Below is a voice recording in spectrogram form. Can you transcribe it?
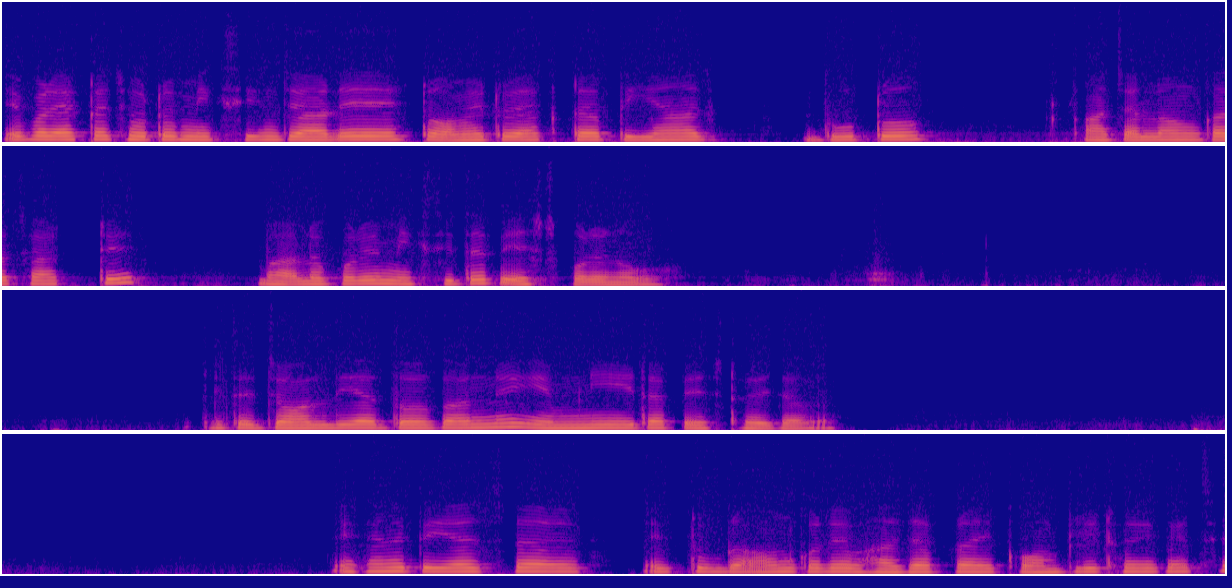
এবার একটা ছোট মিক্সিং জারে টমেটো একটা, পেঁয়াজ দুটো, কাঁচা লঙ্কা চারটে, ভালো করে মিক্সিতে পেস্ট করে নেব। এতে জল দেওয়ার দরকার নেই, এমনি এটা পেস্ট হয়ে যাবে। এখানে পেঁয়াজটা একটু ব্রাউন করে ভাজা প্রায় কমপ্লিট হয়ে গেছে।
